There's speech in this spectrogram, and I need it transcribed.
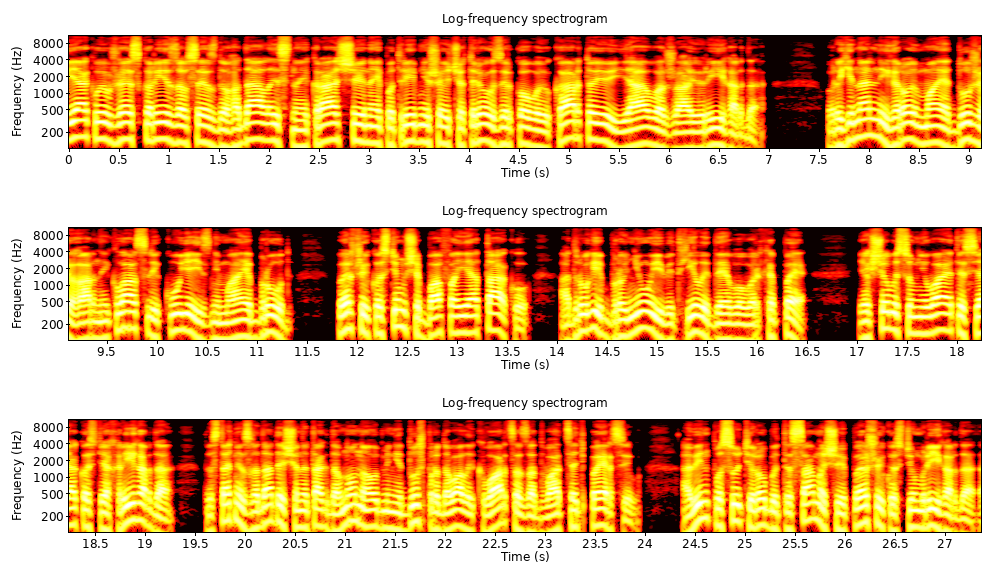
Ну і як ви вже скоріше за все здогадались, найкращою, найпотрібнішою чотирьохзірковою картою я вважаю Рігарда. Оригінальний герой має дуже гарний клас, лікує і знімає бруд. Перший костюм ще бафає атаку, а другий броню і відхили Девовер ХП. Якщо ви сумніваєтесь в якостях Рігарда, достатньо згадати, що не так давно на обміні душ продавали кварца за 20 персів, а він по суті робить те саме, що й перший костюм Рігарда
